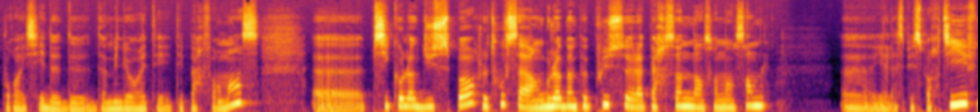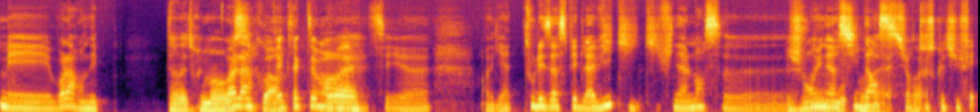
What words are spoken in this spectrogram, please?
pour essayer d'améliorer tes, tes, performances. Euh, psychologue du sport, je trouve ça englobe un peu plus la personne dans son ensemble. Euh, il y a l'aspect sportif, mais voilà, on est. T'es un être humain voilà, aussi, quoi. Exactement. C'est. Euh, il y a tous les aspects de la vie qui, qui finalement se, ont une incidence sur tout ce que tu fais.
